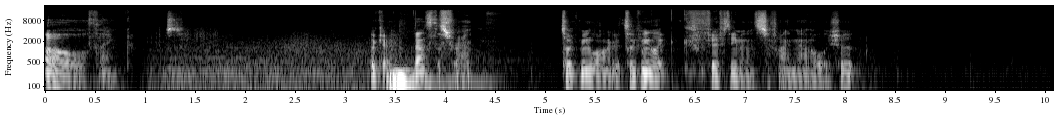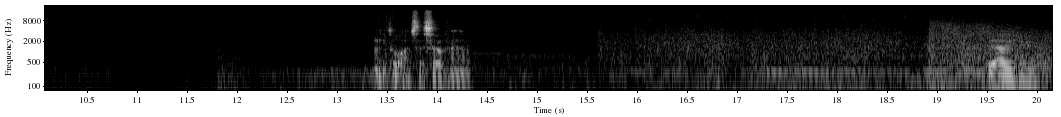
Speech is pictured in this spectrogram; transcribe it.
Oh, thank Christ. Okay, that's the strat. Took me long. It took me like 50 minutes to find that, holy shit. I need to watch this over and over. Get out of here.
